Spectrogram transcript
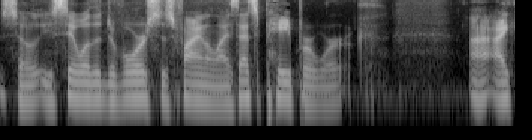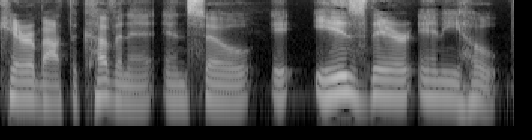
So you say, well, the divorce is finalized. That's paperwork. I, I care about the covenant. And so, it, is there any hope?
